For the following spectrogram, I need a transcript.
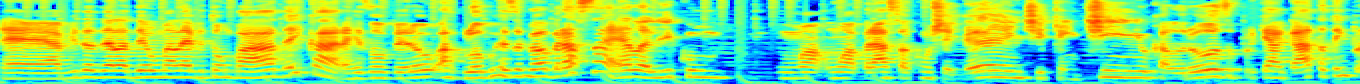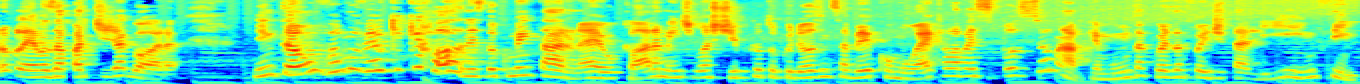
É, a vida dela deu uma leve tombada e, cara, resolveram. A Globo resolveu abraçar ela ali com uma, um abraço aconchegante, quentinho, caloroso, porque a gata tem problemas a partir de agora. Então, vamos ver o que, que rola nesse documentário, né? Eu claramente vou assistir porque eu tô curioso em saber como é que ela vai se posicionar, porque muita coisa foi dita ali, enfim.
